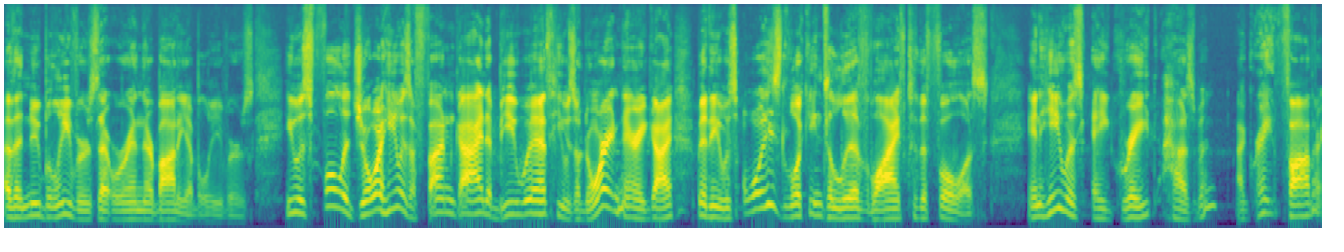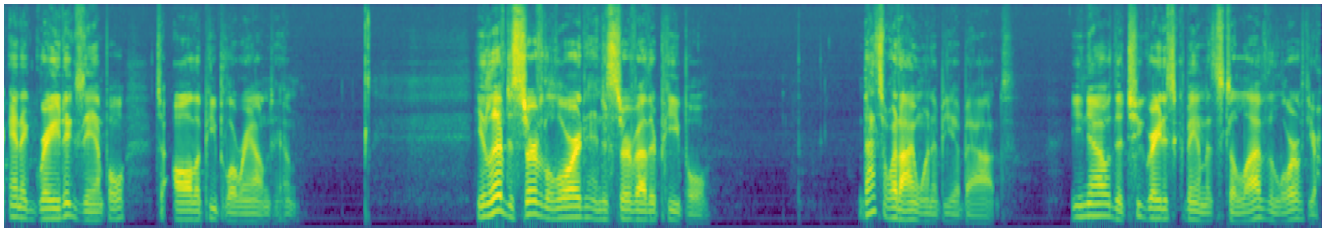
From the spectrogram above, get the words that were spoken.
of the new believers that were in their body of believers. He was full of joy. He was a fun guy to be with. He was an ordinary guy, but he was always looking to live life to the fullest. And he was a great husband, a great father, and a great example to all the people around him. He lived to serve the Lord and to serve other people. That's what I want to be about. You know, the two greatest commandments to love the Lord with your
